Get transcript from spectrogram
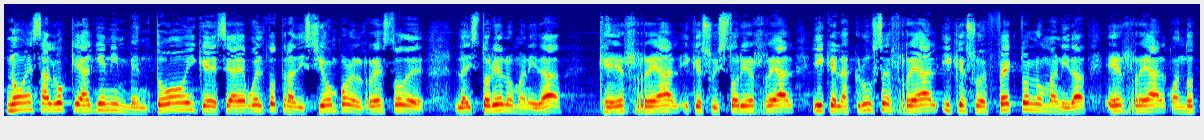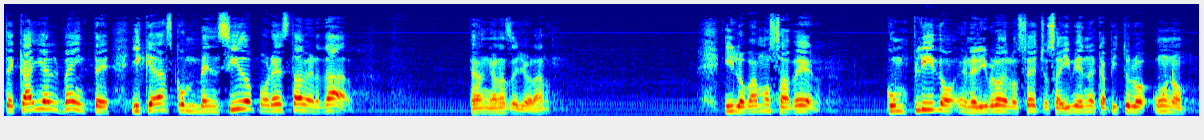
no es algo que alguien inventó y que se ha vuelto tradición por el resto de la historia de la humanidad, que es real y que su historia es real y que la cruz es real y que su efecto en la humanidad es real. Cuando te cae el 20 y quedas convencido por esta verdad, te dan ganas de llorar. Y lo vamos a ver cumplido en el libro de los Hechos, ahí viene el capítulo 1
